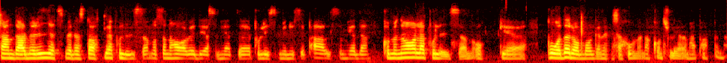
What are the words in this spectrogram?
gendarmeriet som är den statliga polisen och sen har vi det som heter Polis Municipal som är den kommunala polisen och eh, båda de organisationerna kontrollerar de här papperna.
